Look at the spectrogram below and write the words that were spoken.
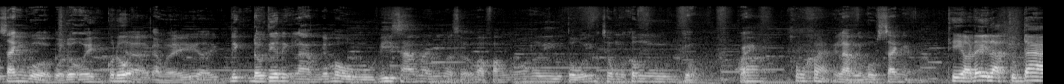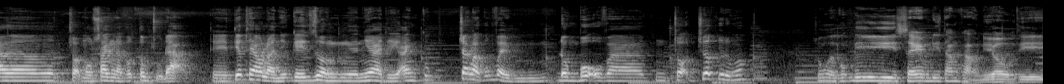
xanh của của đội. Của đội. Là cảm thấy đấy, định đầu tiên định làm cái màu ghi sáng này nhưng mà sợ vào phòng nó hơi tối trông nó không kiểu khỏe. À, không khỏe. Làm cái màu xanh này thì ở đây là chúng ta ờ, chọn màu xanh là có tông chủ đạo. Thì tiếp theo là những cái giường như này thì anh cũng chắc là cũng phải đồng bộ và chọn trước chứ đúng không? Chung là cũng đi xem đi tham khảo nhiều thì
